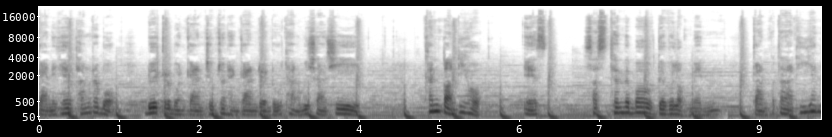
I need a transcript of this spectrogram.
การนิเทศทั้งระบบ ด้วยกระบวนการชุมชนแห่งการเรียนรู้ทางวิชาชีพ ขั้นตอนที่ 6 S Sustainable Development การพัฒนาที่ยั่ง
